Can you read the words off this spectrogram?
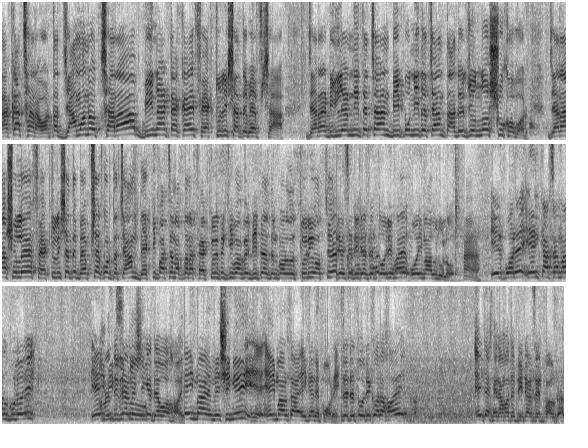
টাকা ছাড়া অর্থাৎ জামানত ছাড়া বিনা টাকায় ফ্যাক্টরির সাথে ব্যবসা। যারা ডিলার নিতে চান ডিপো নিতে চান তাদের জন্য সুখবর। যারা আসলে ফ্যাক্টরির সাথে ব্যবসা করতে চান দেখতে পাচ্ছেন আপনারা ফ্যাক্টরিতে কীভাবে ডিটারজেন্ট পাউডার তৈরি হচ্ছে। ডিটারজেন্ট তৈরি হয় ওই মালগুলো। হ্যাঁ। এরপরে এই কাঁচা মালগুলোই এই মিক্সার মেশিনে দেওয়া হয়। এই মেশিনে এই মালটা এখানে পড়ে। যেটা তৈরি করা হয়। এই দেখেন আমাদের ডিটারজেন্ট পাউডার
